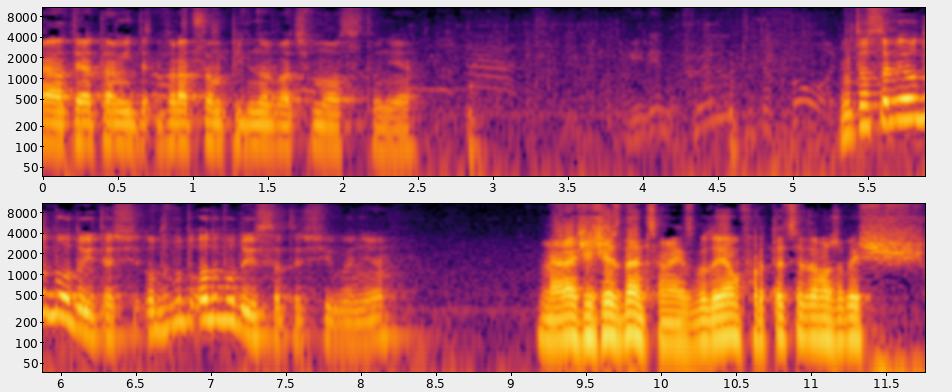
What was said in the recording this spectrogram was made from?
A, to ja tam idę, wracam pilnować mostu, nie? No to sobie odbuduj te, si- odbud odbuduj sobie te siły, nie? Na razie się znęcam, jak zbudują fortecę, to może być...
